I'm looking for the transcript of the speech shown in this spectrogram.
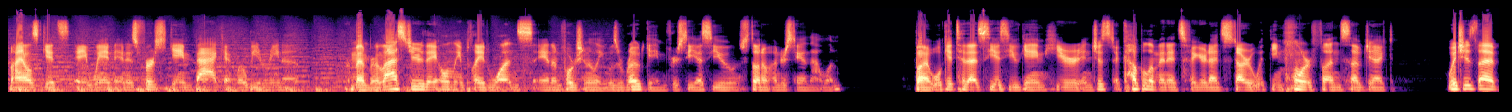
Miles gets a win in his first game back at Moby Arena. Remember, last year they only played once, and unfortunately, it was a road game for CSU. Still don't understand that one. But we'll get to that CSU game here in just a couple of minutes. Figured I'd start with the more fun subject which is that,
